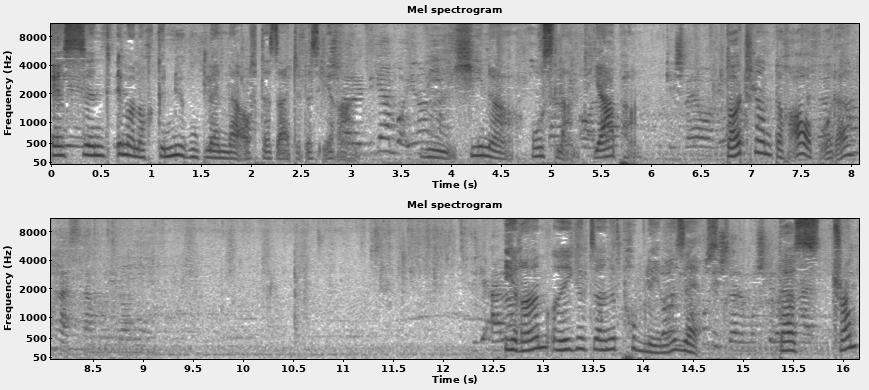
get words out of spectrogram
Es sind immer noch genügend Länder auf der Seite des Iran, wie China, Russland, Japan. Deutschland doch auch, oder? Iran regelt seine Probleme selbst. Dass Trump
